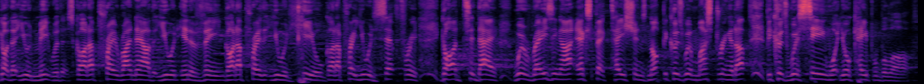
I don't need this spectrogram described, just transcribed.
God, that you would meet with us. God, I pray right now that you would intervene. God, I pray that you would heal. God, I pray you would set free. God, today we're raising our expectations not because we're mustering it up, because we're seeing what you're capable of.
